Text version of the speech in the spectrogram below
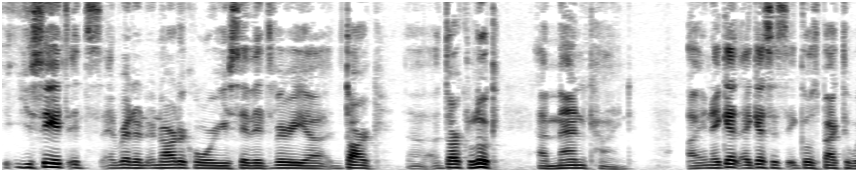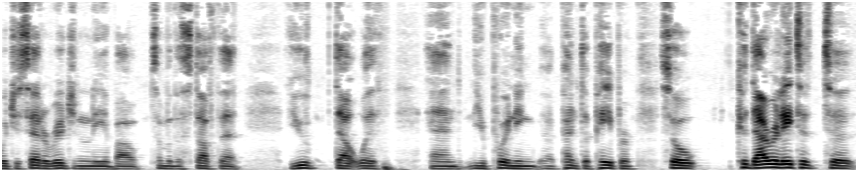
you say it's it's. I read an, an article where you say that it's very uh, dark, uh, a dark look at mankind, uh, and I guess I guess it's, it goes back to what you said originally about some of the stuff that you've dealt with, and you're putting uh, pen to paper. So could that relate to to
